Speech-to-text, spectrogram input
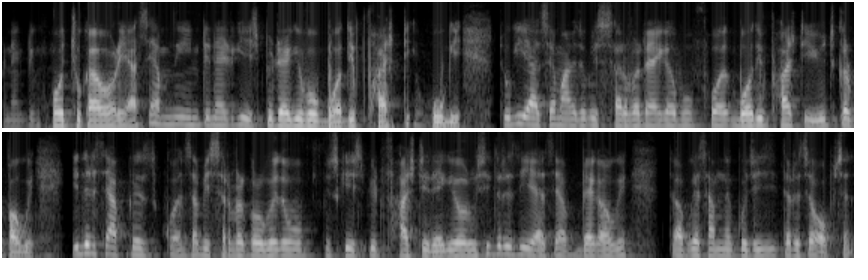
कनेक्टिंग हो चुका है और यहाँ से अपनी इंटरनेट की स्पीड रहेगी वो बहुत ही फास्ट होगी। क्योंकि यहाँ से हमारा जो भी सर्वर रहेगा, वो बहुत ही फास्ट यूज़ कर पाओगे। इधर से आपके कौन सा भी सर्वर करोगे तो उसकी स्पीड फास्ट ही रहेगी और उसी तरह से यहाँ से आप बैक आओगे तो आपके सामने कुछ इसी तरह से ऑप्शन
